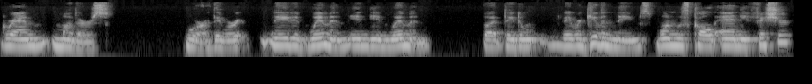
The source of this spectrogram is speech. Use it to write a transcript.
grandmothers were. They were Native women, Indian women, but they don't. They were given names. One was called Annie Fisher,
